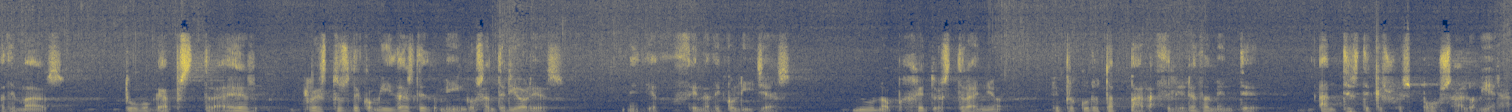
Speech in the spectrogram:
Además, tuvo que abstraer restos de comidas de domingos anteriores, media docena de colillas y un objeto extraño que procuró tapar aceleradamente antes de que su esposa lo viera.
